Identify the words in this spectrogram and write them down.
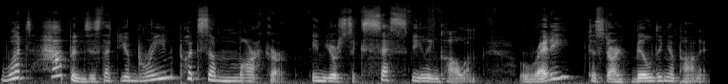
What happens is that your brain puts a marker in your success feeling column, ready to start building upon it.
